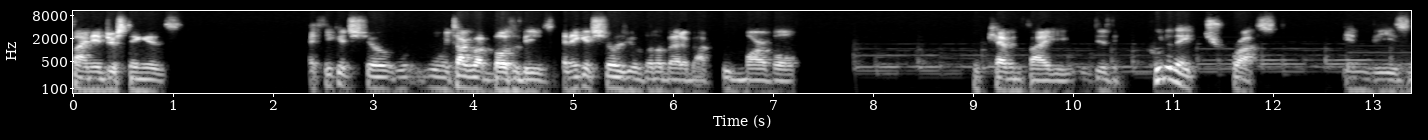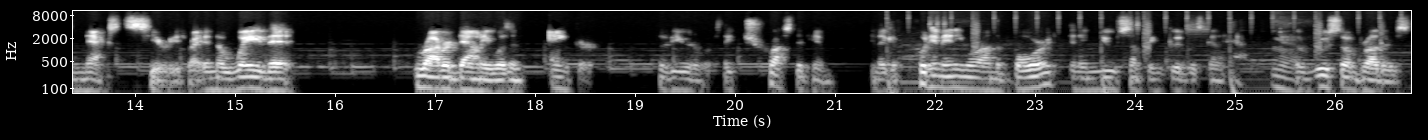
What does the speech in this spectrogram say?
find interesting is I think it shows when we talk about both of these, I think it shows you a little bit about who Marvel, Kevin Feige, who Disney, who do they trust in these next series, right? In the way that Robert Downey was an anchor to the universe. They trusted him. They could put him anywhere on the board and they knew something good was going to happen. Yeah. The Russo brothers,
